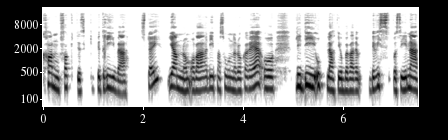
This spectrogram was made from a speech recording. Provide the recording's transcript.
kan faktisk bedrive støy gjennom å være de personene dere er, og blir de opplært i å være bevisst på sine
